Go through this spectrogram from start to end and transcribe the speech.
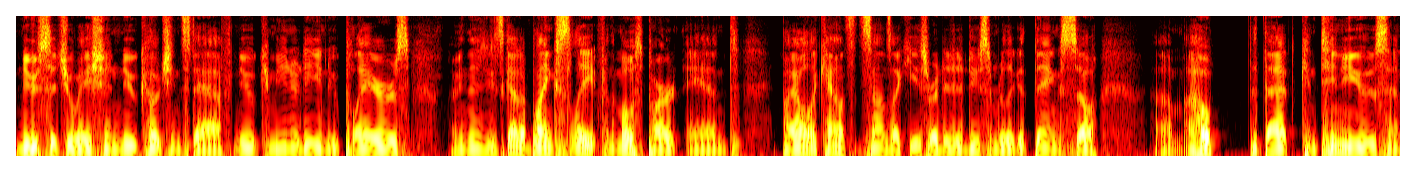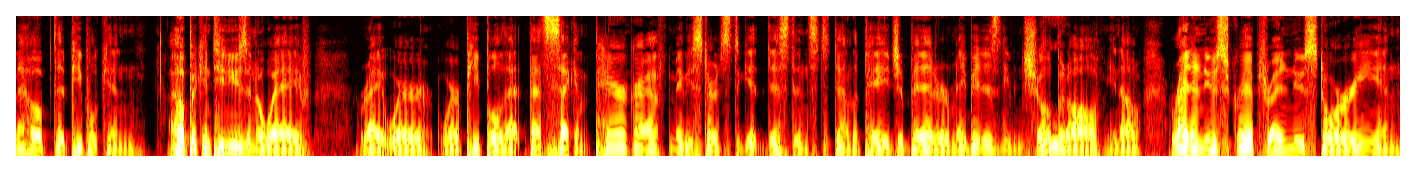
new situation, new coaching staff, new community, new players. I mean, he's got a blank slate for the most part, and by all accounts, it sounds like he's ready to do some really good things. So um, I hope that that continues, and I hope that people can. I hope it continues in a way right where where people that that second paragraph maybe starts to get distanced down the page a bit or maybe it doesn't even show mm-hmm. up at all you know? Write a new script write a new story and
